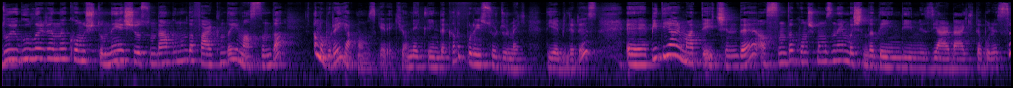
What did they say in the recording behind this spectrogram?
duygularını konuştum. Ne yaşıyorsun? Ben bunun da farkındayım aslında ama burayı yapmamız gerekiyor. Netliğinde kalıp burayı sürdürmek diyebiliriz. Ee, bir diğer madde içinde aslında konuşmamızın en başında değindiğimiz yer belki de burası.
